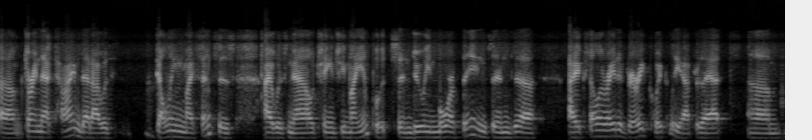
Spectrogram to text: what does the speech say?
um, during that time that I was dulling my senses, I was now changing my inputs and doing more things, and uh, I accelerated very quickly after that. Um,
